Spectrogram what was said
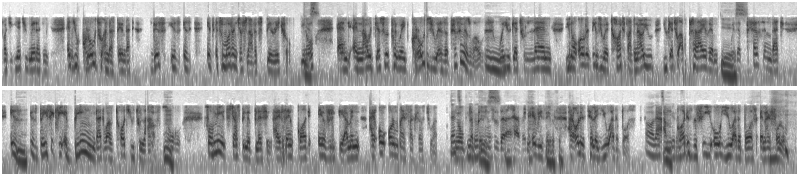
but yet you married me? And you grow to understand that this is is it, it's more than just love; it's spiritual, you know. Yes. And and now it gets to the point where it grows you as a person as well, mm. where you get to learn, you know, all the things you were taught, but now you you get to apply them with a person that is mm. is basically a being that was taught you to love. So mm. for me, it's just been a blessing. I thank God every day. I mean, I owe all my success to her. That's you know, beautiful. the businesses that I have and everything. Beautiful. I always tell her, you are the boss. Oh, that's um, beautiful. God is the CEO, you are the boss, and I follow.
